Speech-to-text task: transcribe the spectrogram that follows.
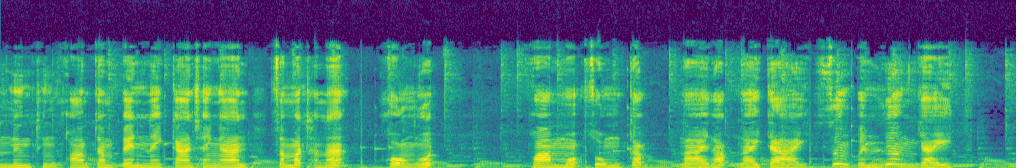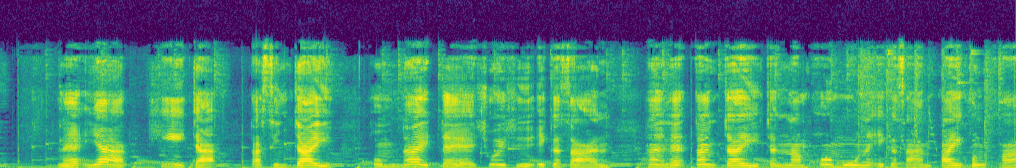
ำนึงถึงความจำเป็นในการใช้งานสมรรถนะของรถ ความเหมาะสมกับรายรับรายจ่าย ซึ่งเป็นเรื่องใหญ่ และยากที่จะ ตัดสินใจ ผมได้แต่ช่วยถือเอกสาร ให้และตั้งใจจะนำข้อมูลในเอกสารไปค้นคว้า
